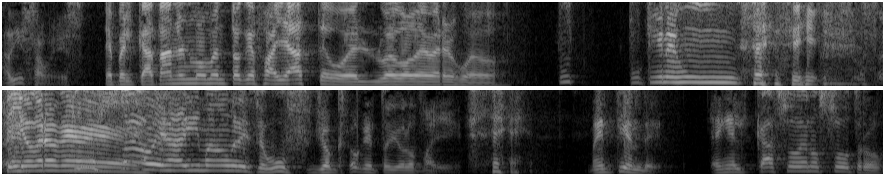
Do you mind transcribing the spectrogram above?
Nadie sabe eso. ¿Te percatas en el momento que fallaste o el luego de ver el juego? Tú, tú tienes un... sí, sí, yo creo que... Tú sabes ahí más o menos y dices, uff, yo creo que esto yo lo fallé. ¿Me entiendes? En el caso de nosotros,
